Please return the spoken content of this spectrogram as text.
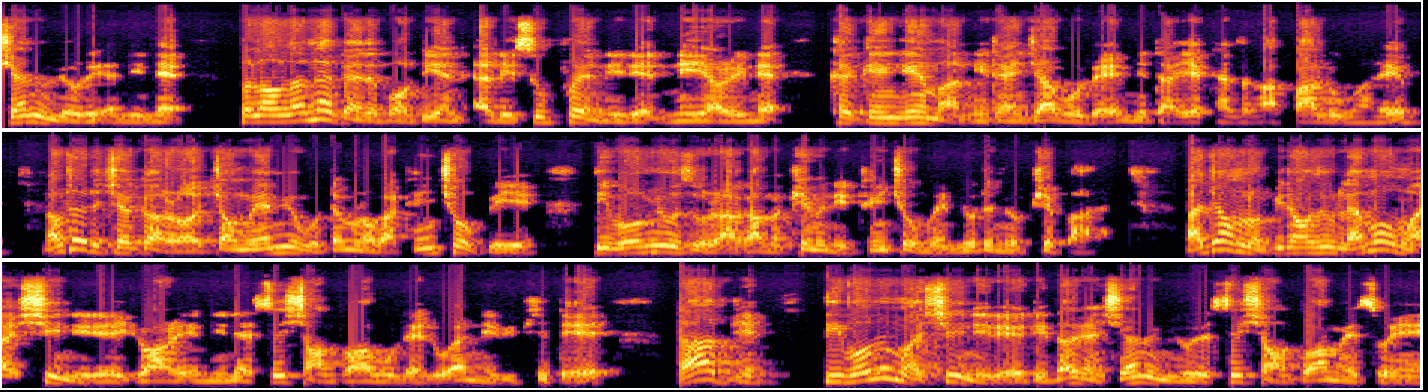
ရှမ်းလူမျိုးတွေအနေနဲ့ ပလောင်လက်နက်ကင်တဲ့ပုံ TNL စုဖွဲ့နေတဲ့နေရာတွေနဲ့ခက်ကင်းကင်းမှာနေထိုင်ကြဖို့လည်းမြစ်တာရက်ခံစကားပါလို့ပါတယ်။နောက်ထပ်တစ်ချက်ကတော့ကြောင်မဲမြို့ကိုတက်မတော်ကထင်းချုပ်ပြီးဒီဘောမြို့ဆိုတာကမဖြစ်မနေထင်းချုပ်မဲ့မြို့တစ်မြို့ဖြစ်ပါတယ်။ဒါကြောင့်မလို့ပြည်တော်စုလမ်းပေါ်မှာရှိနေတဲ့ရွာတွေအနေနဲ့စစ်ဆောင်သွားဖို့လည်းလိုအပ်နေပြီဖြစ်တဲ့ဒါအပြင်ဒီဘောမြို့မှာရှိနေတဲ့ဒေသခံရှမ်းလူမျိုးတွေစစ်ဆောင်သွားမယ်ဆိုရင်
